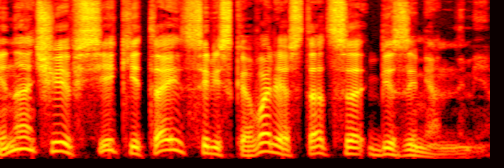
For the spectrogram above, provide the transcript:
Иначе все китайцы рисковали остаться безымянными.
